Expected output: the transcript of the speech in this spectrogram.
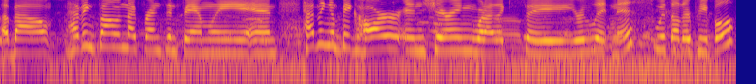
about having fun with my friends and family and having a big heart and sharing what I like to say, your litness with other people.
